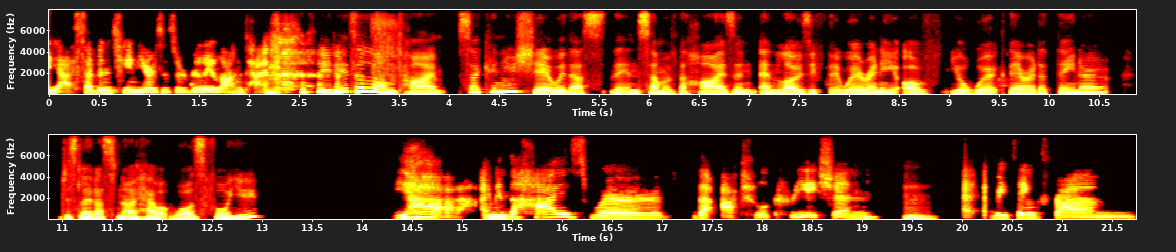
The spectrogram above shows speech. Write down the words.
yeah, 17 years is a really long time. it is a long time. So, can you share with us then some of the highs and, and lows, if there were any, of your work there at Athena? Just let us know how it was for you. Yeah. I mean, the highs were the actual creation, mm. everything from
